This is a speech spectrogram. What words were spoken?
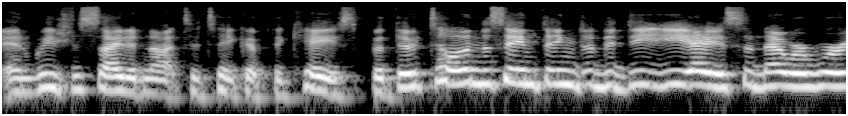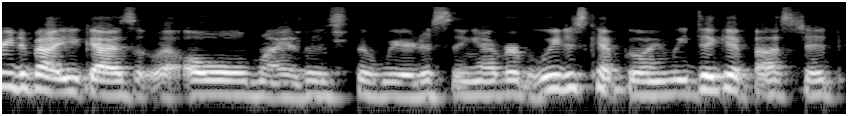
and we've decided not to take up the case. But they're telling the same thing to the DEA, so now we're worried about you guys. Oh my, this is the weirdest thing ever. But we just kept going. We did get busted.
